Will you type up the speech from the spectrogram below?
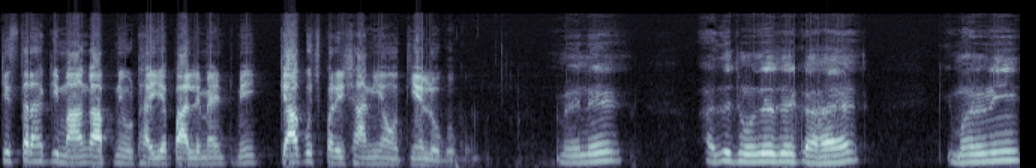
किस तरह की मांग आपने उठाई है पार्लियामेंट में? क्या कुछ परेशानियाँ होती हैं लोगों को? मैंने अध्यक्ष महोदय से कहा है कि माननीय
